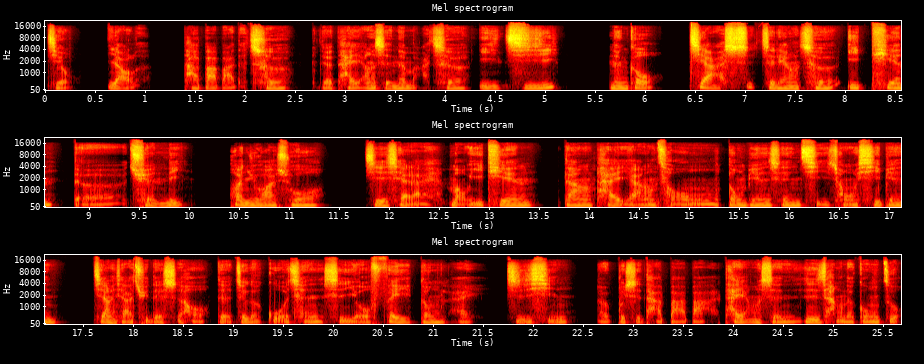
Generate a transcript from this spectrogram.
就要了他爸爸的车，就太阳神的马车，以及能够驾驶这辆车一天的权利。换句话说，接下来某一天，当太阳从东边升起，从西边降下去的时候的这个过程，是由费东来执行。而不是他爸爸太阳神日常的工作。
